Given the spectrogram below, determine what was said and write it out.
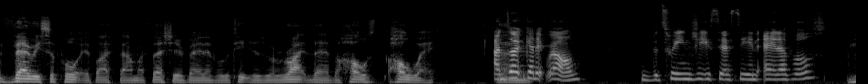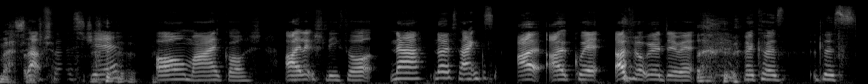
very supportive. I found my first year of A level, the teachers were right there the whole whole way. and don't um, get it wrong between gcse and a levels Massive. that first year oh my gosh i literally thought nah no thanks i i quit i'm not gonna do it because this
